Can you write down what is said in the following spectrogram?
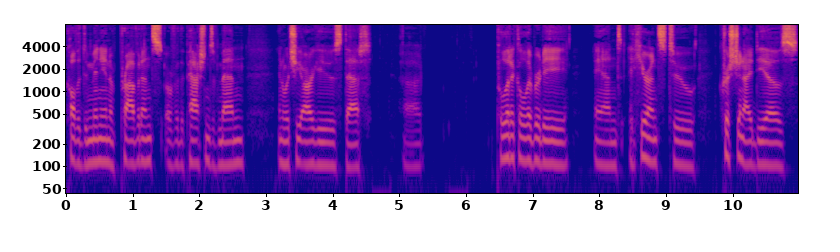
called "The Dominion of Providence over the Passions of Men," in which he argues that uh, political liberty and adherence to Christian ideas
